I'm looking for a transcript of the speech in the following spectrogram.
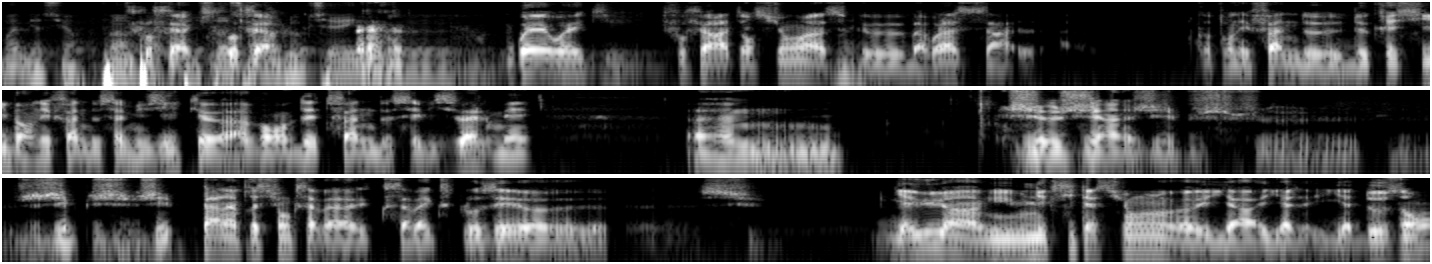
Ouais, bien sûr. Peu faut importe faire- il faut faire- blockchain. euh, Ouais, ouais, qu'il faut faire attention à ce Ouais. que, bah voilà, ça, quand on est fan de, de Crécy, bah on est fan de sa musique euh, avant d'être fan de ses visuels, mais euh, je, j'ai, pas l'impression que ça va, que ça va exploser. euh, il y a eu un- une excitation il y a, il y a, deux ans,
